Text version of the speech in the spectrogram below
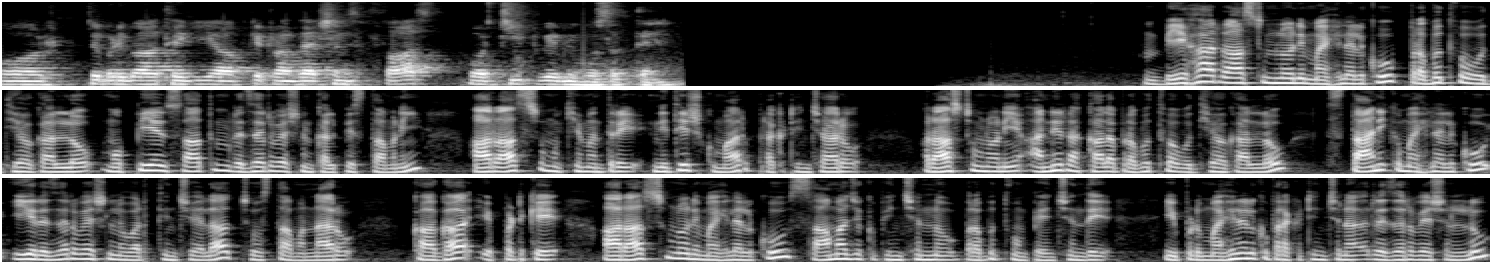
और सबसे बड़ी बात है कि आपके ट्रांजैक्शन फास्ट और चीप वे में हो सकते हैं। బీహార్ రాష్ట్రంలోని మహిళలకు ప్రభుత్వ ఉద్యోగాల్లో ముప్పై ఐదు శాతం రిజర్వేషన్ కల్పిస్తామని ఆ రాష్ట్ర ముఖ్యమంత్రి నితీష్ కుమార్ ప్రకటించారు. రాష్ట్రంలోని అన్ని రకాల ప్రభుత్వ ఉద్యోగాల్లో స్థానిక మహిళలకు ఈ రిజర్వేషన్లు వర్తించేలా చూస్తామన్నారు. కాగా ఇప్పటికే ఆ రాష్ట్రంలోని మహిళలకు సామాజిక పింఛన్ను ప్రభుత్వం పెంచింది. ఇప్పుడు మహిళలకు ప్రకటించిన రిజర్వేషన్లు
